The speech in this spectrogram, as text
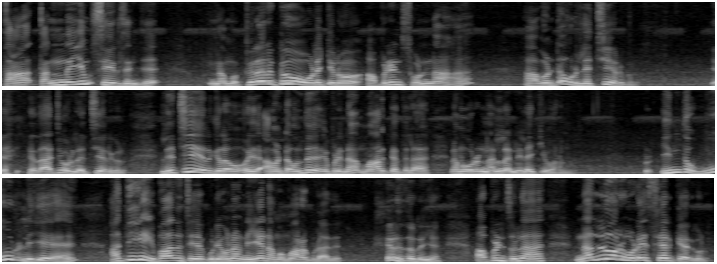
தா தன்னையும் சீர் செஞ்சு நம்ம பிறருக்கும் உழைக்கணும் அப்படின்னு சொன்னால் அவன்கிட்ட ஒரு லட்சியம் இருக்கணும். எ- ஏதாச்சும் ஒரு லட்சியம் இருக்கணும். லட்சியம் இருக்கிற அவன்கிட்ட வந்து எப்படின்னா மார்க்கத்தில் நம்ம ஒரு நல்ல நிலைக்கு வரணும். இந்த ஊர்லேயே அதிக இபாதம் செய்யக்கூடியவனா நீ ஏன் நம்ம மாறக்கூடாது. என்ன சொல்கிறீங்க அப்படின்னு சொன்னால் நல்லோர்களுடைய சேர்க்கை இருக்கணும்.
